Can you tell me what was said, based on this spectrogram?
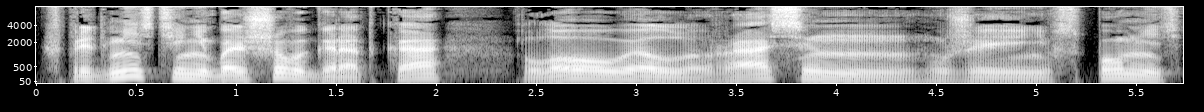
В предместье небольшого городка Лоуэлл, Расин, уже и не вспомнить,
